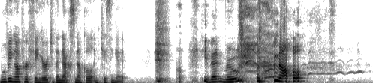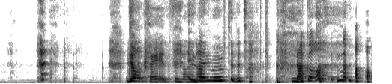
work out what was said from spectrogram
Moving up her finger to the next knuckle and kissing it. He then moved. no. Don't say it. it's another He knuckle. then moved to the top knuckle. no.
